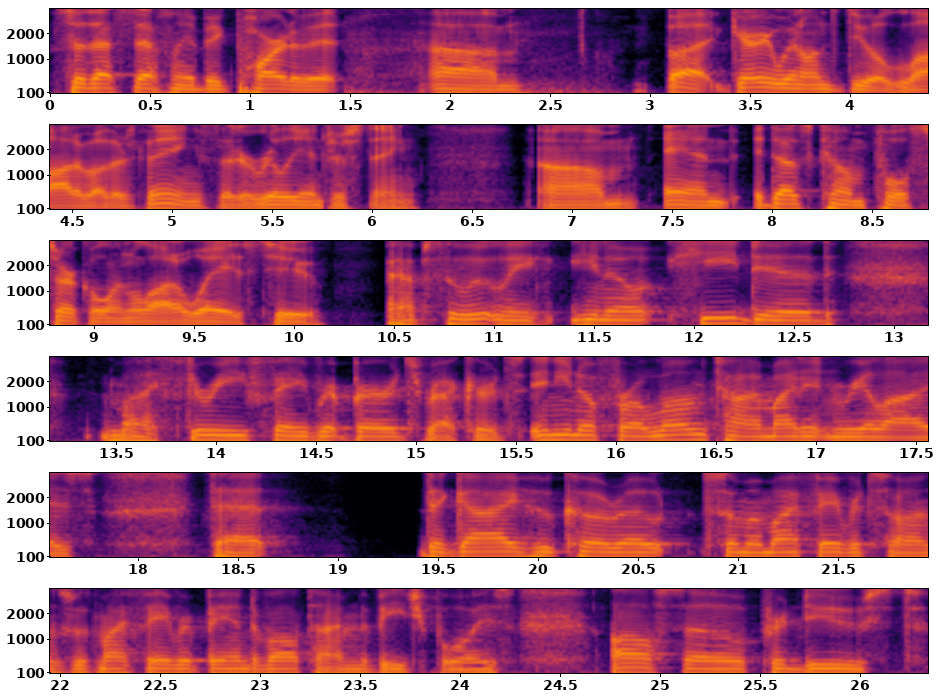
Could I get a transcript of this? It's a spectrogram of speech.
So that's definitely a big part of it. Um, but Gary went on to do a lot of other things that are really interesting. Um, and it does come full circle in a lot of ways too. Absolutely. You know, he did my three favorite Byrds records. And, you know, for a long time, I didn't realize that the guy who co wrote some of my favorite songs with my favorite band of all time, the Beach Boys, also produced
